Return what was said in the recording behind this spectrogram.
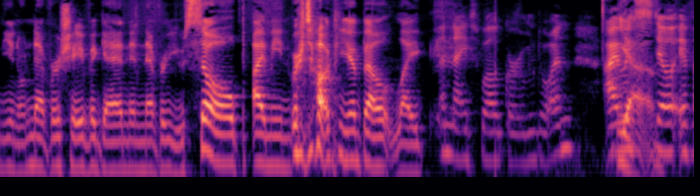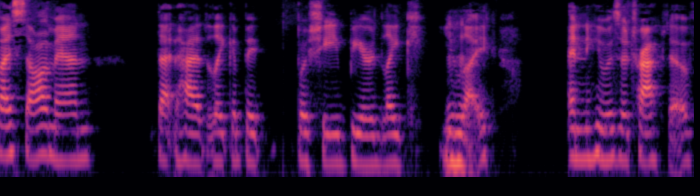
you know never shave again and never use soap i mean we're talking about like a nice, well groomed one. I would Yeah. still, if I saw a man that had like a big bushy beard, like you Mhm. like, and he was attractive,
